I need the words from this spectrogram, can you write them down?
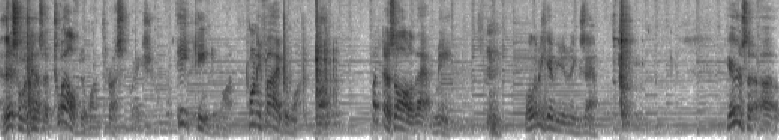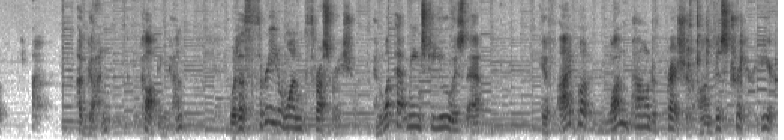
and this one has a 12 to 1 thrust ratio, 18 to 1, 25 to 1. Well, what does all of that mean? well, let me give you an example. Here's a, a, a gun, caulking gun, with a 3 to 1 thrust ratio. And what that means to you is that if I put one pound of pressure on this trigger here,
